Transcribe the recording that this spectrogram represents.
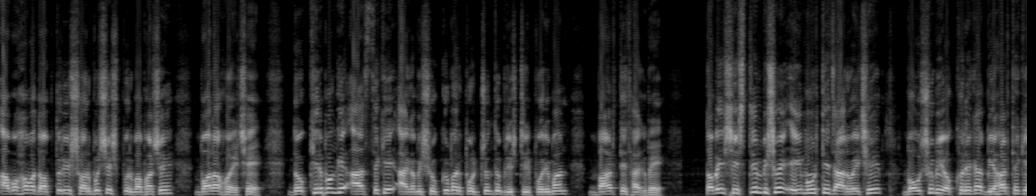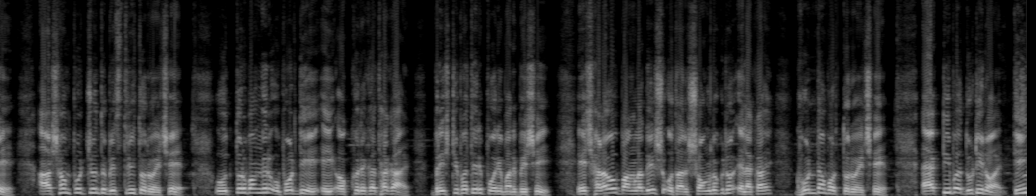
আবহাওয়া দপ্তরের সর্বশেষ পূর্বাভাসে বলা হয়েছে, দক্ষিণবঙ্গে আজ থেকে আগামী শুক্রবার পর্যন্ত বৃষ্টির পরিমাণ বাড়তে থাকবে। তবে এই সিস্টেম বিষয়ে এই মুহূর্তে যা রয়েছে, মৌসুমী অক্ষরেখা বিহার থেকে আসাম পর্যন্ত বিস্তৃত রয়েছে। উত্তরবঙ্গের উপর দিয়ে এই অক্ষরেখা থাকায় বৃষ্টিপাতের পরিমাণ বেশি। এছাড়াও বাংলাদেশ ও তার সংলগ্ন এলাকায় ঘূর্ণাবর্ত রয়েছে। একটি বা দুটি নয়, তিন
